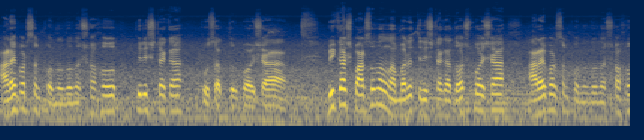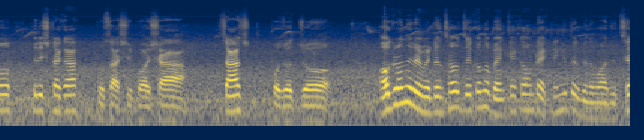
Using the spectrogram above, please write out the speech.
আড়াই পার্সেন্ট প্রণোদনা সহ তিরিশ টাকা, পঁচাত্তর পয়সা। বিকাশ পার্সোনাল নাম্বারে তিরিশ টাকা, দশ পয়সা, আড়াই পার্সেন্ট প্রণোদনা সহ তিরিশ টাকা, পঁচাশি পয়সা। চার্জ প্রযোজ্য। অগ্রণী রেমিটেন্স হাউস যে কোনো ব্যাঙ্ক অ্যাকাউন্টে এক রিঙ্গিতের বিনিময় দিচ্ছে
